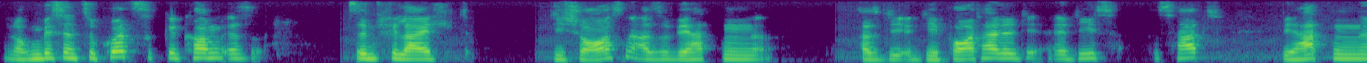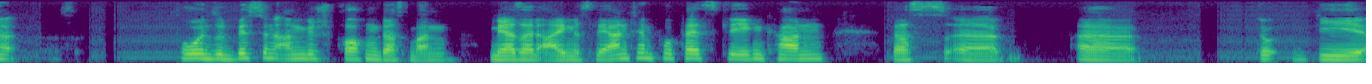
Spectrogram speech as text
noch ein bisschen zu kurz gekommen ist, sind vielleicht die Chancen. Also wir hatten also die, die Vorteile, die, äh, die es hat. Wir hatten vorhin so ein bisschen angesprochen, dass man mehr sein eigenes Lerntempo festlegen kann, dass äh, äh, die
